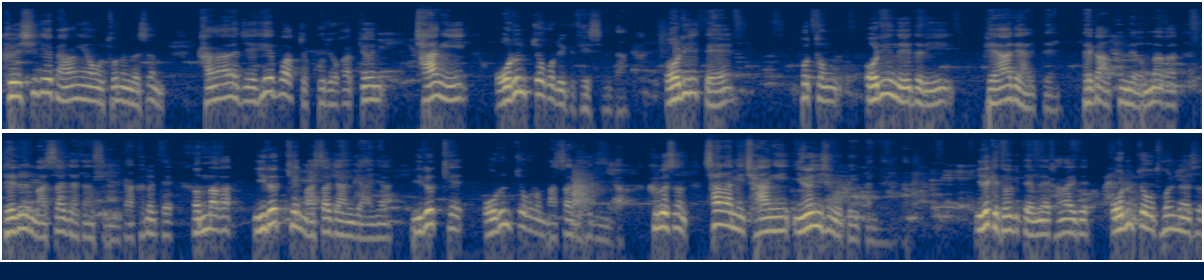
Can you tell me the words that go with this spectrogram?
그 시계 방향으로 도는 것은 강아지의 해부학적 구조가 변, 장이 오른쪽으로 이렇게 되어 있습니다. 어릴 때 보통 어린 애들이 배앓이 할 때, 배가 아프면 엄마가 배를 마사지 하지 않습니까? 그럴 때 엄마가 이렇게 마사지 하는 게 아니라 이렇게 오른쪽으로 마사지 해줍니다. 그것은 사람이 장이 이런 식으로 되어 있다는 겁니다. 이렇게 돌기 때문에 강아지들이 오른쪽으로 돌면서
